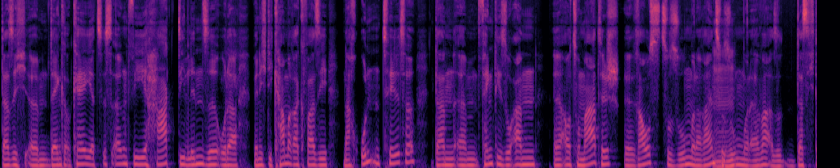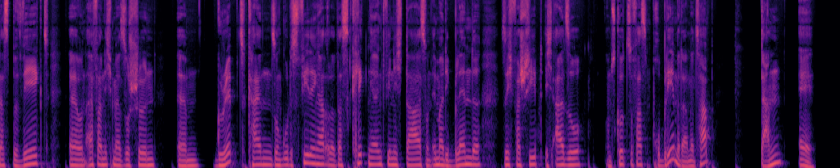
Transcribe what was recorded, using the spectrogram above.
dass ich ähm, denke, okay, jetzt ist irgendwie hakt die Linse oder wenn ich die Kamera quasi nach unten tilte, dann ähm, fängt die so an, äh, automatisch raus zu zoomen oder rein zu Mhm. zoomen, whatever. Also, dass sich das bewegt und einfach nicht mehr so schön ähm, grippt, kein so ein gutes Feeling hat oder das Klicken irgendwie nicht da ist und immer die Blende sich verschiebt. Ich also, um es kurz zu fassen, Probleme damit habe, dann, ey,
